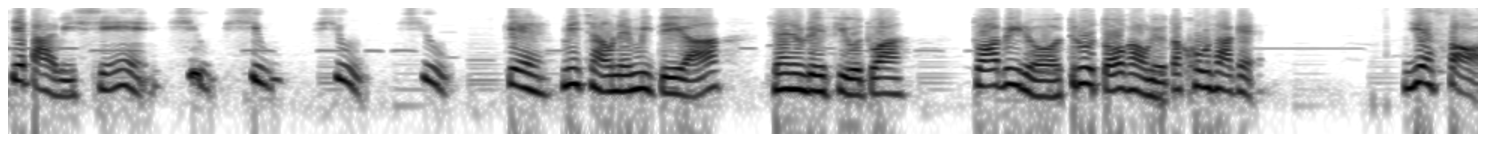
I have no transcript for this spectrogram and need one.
ပြစ်ပါပြီရှင်ရှုရှုရှုရှုကဲမိချောင်နဲ့မိသေးကရန်ယူတွေစီကိုသွားသွားပြီးတော့သူတို့တောကောင်တွေကိုတခုံးစားခဲ့ Yes sir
